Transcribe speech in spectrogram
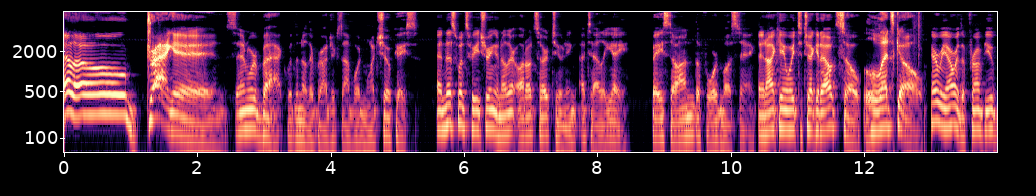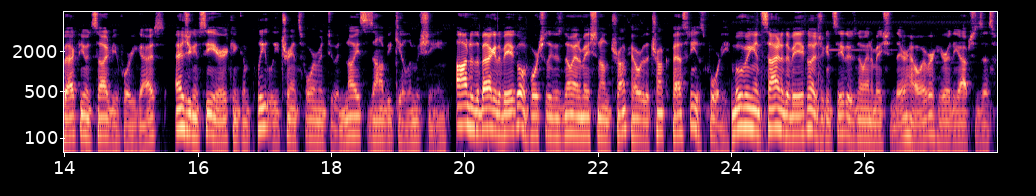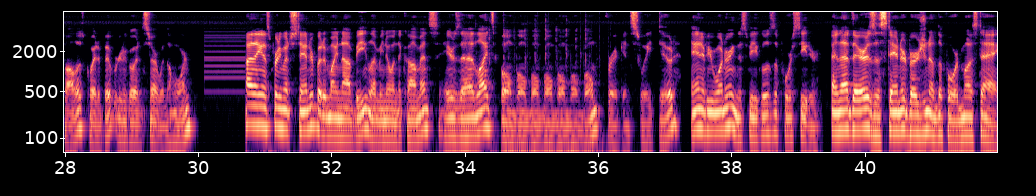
Hello, dragons! And we're back with another Project Zomboid mod showcase. And this one's featuring another AutoTsar tuning Atelier, based on the Ford Mustang. And I can't wait to check it out, so let's go! Here we are with the front view, back view, and side view for you guys. As you can see here, it can completely transform into a nice zombie killing machine. Onto the back of the vehicle, unfortunately there's no animation on the trunk, however the trunk capacity is 40. Moving inside of the vehicle, as you can see, there's no animation there, however, here are the options as follows, quite a bit. We're going to go ahead and start with the horn. I think that's pretty much standard, but it might not be. Let me know in the comments. Here's the headlights. Boom, boom, boom, boom, boom, boom, boom. Freaking sweet, dude. And if you're wondering, this vehicle is a four-seater. And that there is a standard version of the Ford Mustang.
